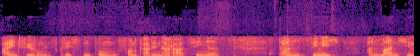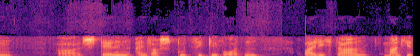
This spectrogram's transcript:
Einführung ins Christentum von Kardinal Ratzinger, dann bin ich an manchen äh, Stellen einfach stutzig geworden, weil ich da manches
